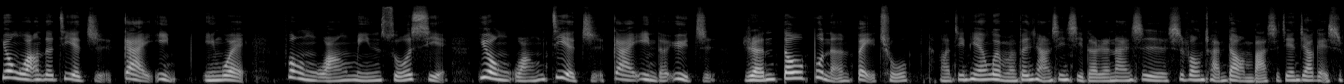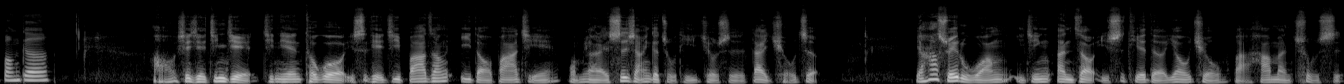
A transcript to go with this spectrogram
用王的戒指盖印。”因为奉王名所写、用王戒指盖印的谕旨，人都不能废除啊！今天为我们分享信息的仍然是世风传道，我们把时间交给世风哥。好，谢谢金姐。今天透过以斯帖记八章一到八节，我们要来思想一个主题，就是代求者。亚哈水鲁王已经按照以斯帖的要求，把哈曼处死。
